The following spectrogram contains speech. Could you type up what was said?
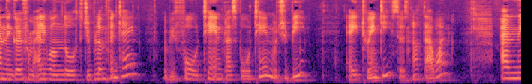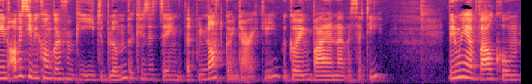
and then go from Aliwal North to Bloemfontein would be 410 plus 410, which would be 820, so it's not that one. And then obviously we can't go from PE to Bloem because it's saying that we're not going directly, we're going via another city. Then we have Welkom,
